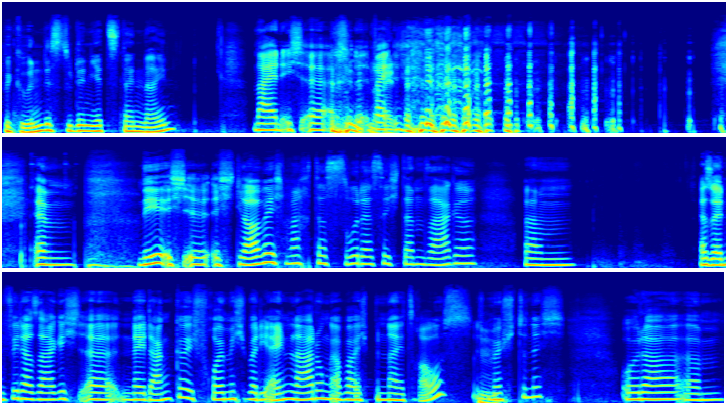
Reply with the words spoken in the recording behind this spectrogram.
Begründest du denn jetzt dein Nein? Nein, ich, äh, also, äh, weil, ähm, nee, ich, äh, ich glaube, ich mache das so, dass ich dann sage, ähm, also entweder sage ich, äh, nee, danke, ich freue mich über die Einladung, aber ich bin da jetzt raus, ich möchte nicht. Oder ähm,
